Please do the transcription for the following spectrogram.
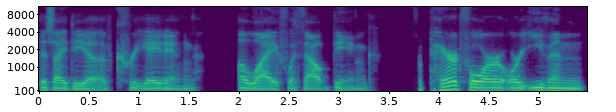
this idea of creating a life without being prepared for or even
